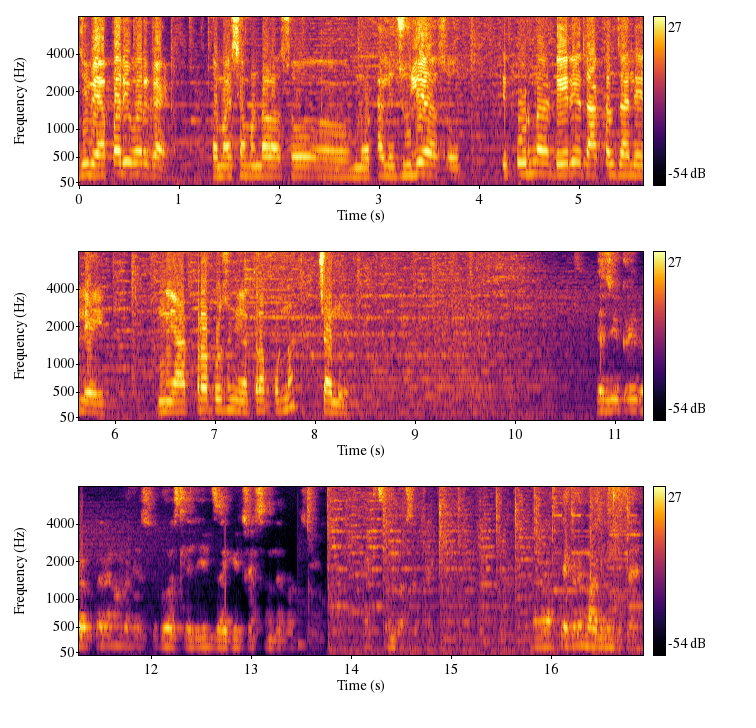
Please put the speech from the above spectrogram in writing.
जी व्यापारी वर्ग आहे तमाशा मंडळ असो मोठाले झुले असो ते पूर्ण डेरे दाखल झालेले आहेत. आणि अठरापासून यात्रा पूर्ण चालू आहे. त्या जे काही व्यापाऱ्यांमध्ये सुरू असलेली जागेच्या संदर्भातची अडचण बसत आहे आपल्याकडे मागणी होत आहे.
